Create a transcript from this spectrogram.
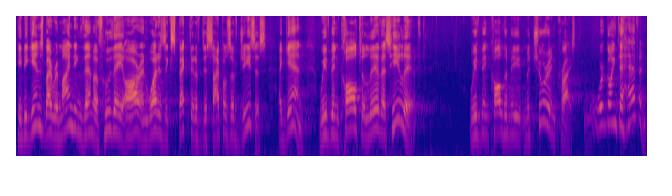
He begins by reminding them of who they are and what is expected of disciples of Jesus. Again, we've been called to live as He lived. We've been called to be mature in Christ. We're going to heaven.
